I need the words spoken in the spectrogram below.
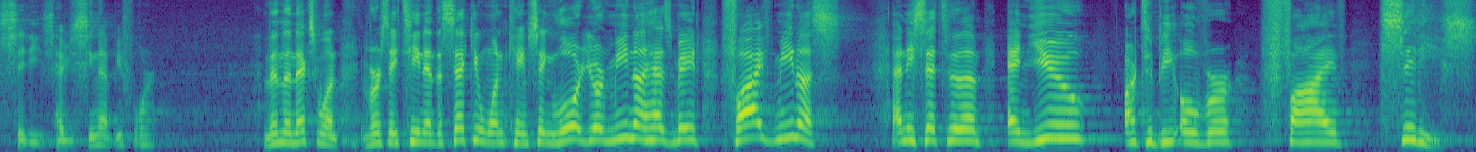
cities. Have you seen that before? Then the next one, verse 18, and the second one came saying, Lord, your mina has made five minas. And he said to them, and you are to be over five cities.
